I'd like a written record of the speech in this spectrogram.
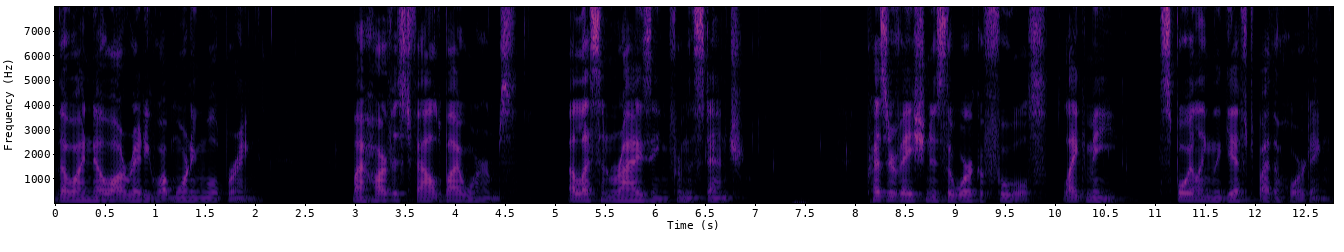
though I know already what morning will bring. My harvest fouled by worms, a lesson rising from the stench. Preservation is the work of fools, like me, spoiling the gift by the hoarding.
